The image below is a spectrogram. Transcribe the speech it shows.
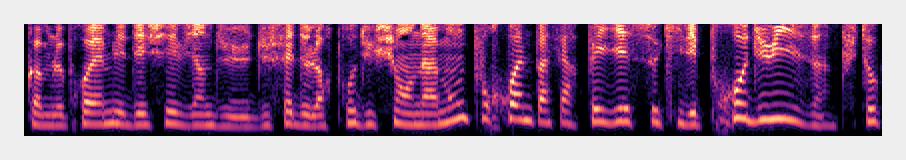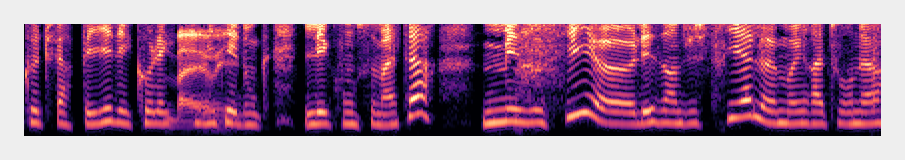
comme le problème des déchets vient du, du fait de leur production en amont, pourquoi ne pas faire payer ceux qui les produisent plutôt que de faire payer les collectivités bah donc les consommateurs, mais aussi euh, les industriels, Moira Tourneur.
